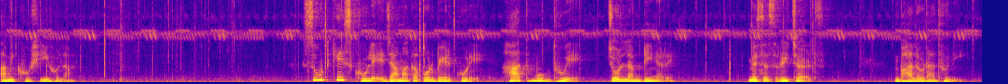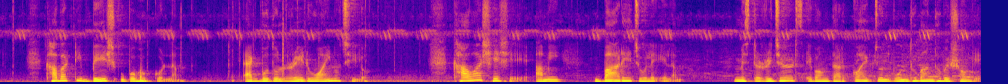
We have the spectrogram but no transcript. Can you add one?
আমি খুশি হলাম। স্যুটকেস খুলে জামা কাপড় বের করে হাত মুখ ধুয়ে চললাম ডিনারে। মিসেস রিচার্ডস, ভালো রাঁধুনি। খাবারটি বেশ উপভোগ করলাম। এক বোতল রেড ওয়াইনও ছিল। খাওয়া শেষে আমি বারে চলে এলাম। মিস্টার রিচার্ডস এবং তার কয়েকজন বন্ধু বান্ধবের সঙ্গে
